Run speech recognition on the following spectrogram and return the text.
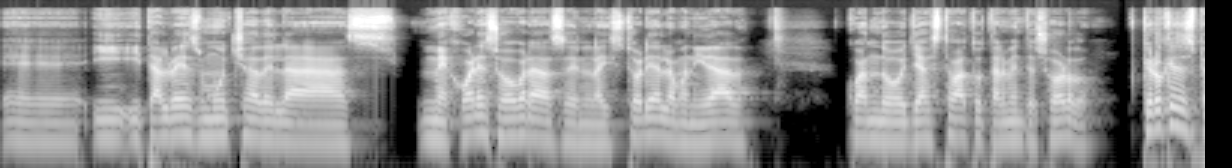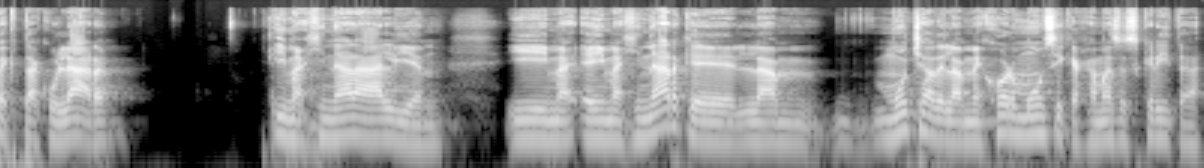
eh, y, tal vez muchas de las mejores obras en la historia de la humanidad cuando ya estaba totalmente sordo. Creo que es espectacular imaginar a alguien e imaginar que la, mucha de la mejor música jamás escrita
